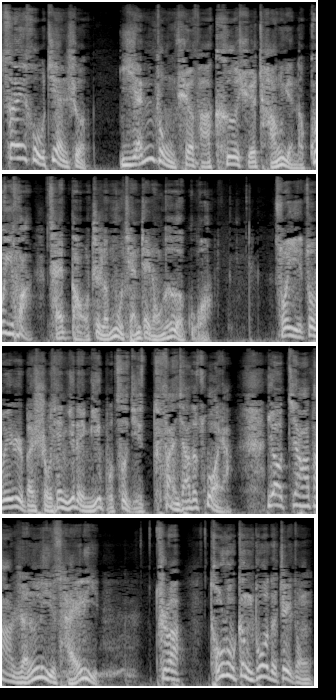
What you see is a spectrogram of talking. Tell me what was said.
灾后建设严重缺乏科学长远的规划，才导致了目前这种恶果。所以，作为日本，首先你得弥补自己犯下的错呀，要加大人力财力，是吧？投入更多的这种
